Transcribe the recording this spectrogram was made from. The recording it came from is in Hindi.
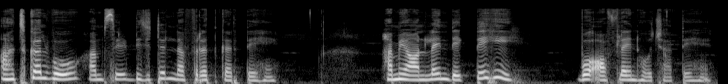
आजकल वो हमसे डिजिटल नफ़रत करते हैं। हमें ऑनलाइन देखते ही वो ऑफ़लाइन हो जाते हैं।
